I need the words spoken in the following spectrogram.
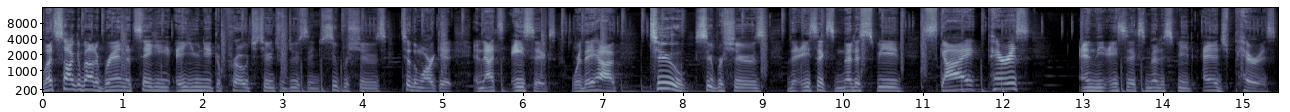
Let's talk about a brand that's taking a unique approach to introducing super shoes to the market, and that's ASICS, where they have two super shoes, the ASICS Metaspeed Sky Paris and the Asics Metaspeed Edge Paris.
